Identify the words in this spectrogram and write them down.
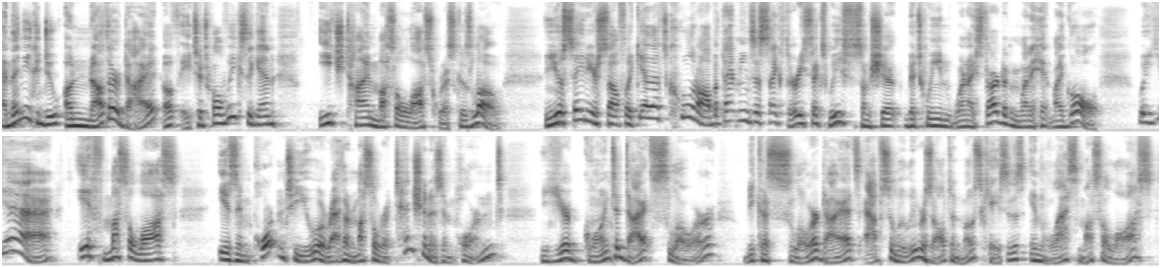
and then you can do another diet of eight to 12 weeks again each time muscle loss risk is low. And you'll say to yourself, like, yeah, that's cool and all, but that means it's like 36 weeks or some shit between when I started and when I hit my goal. Well, yeah, if muscle loss is important to you, or rather muscle retention is important, you're going to diet slower because slower diets absolutely result in most cases in less muscle loss.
